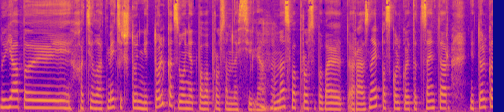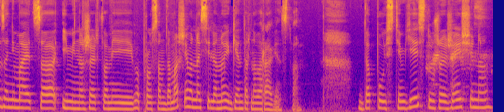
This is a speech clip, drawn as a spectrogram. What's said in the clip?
Ну, я бы хотела отметить, что не только звонят по вопросам насилия. Uh-huh. У нас вопросы бывают разные, поскольку этот центр не только занимается именно жертвами и вопросом домашнего насилия, но и гендерного равенства. Допустим, есть уже женщина,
